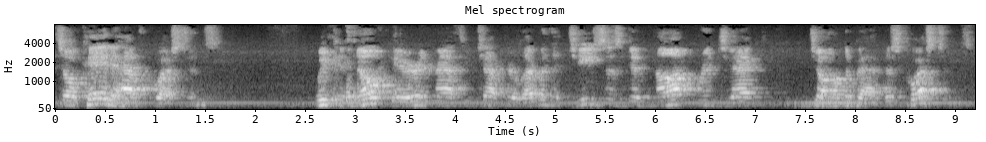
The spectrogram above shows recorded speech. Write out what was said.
It's okay to have questions. We can note here in Matthew chapter 11 that Jesus did not reject John the Baptist's questions.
